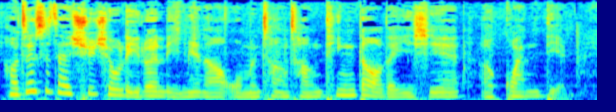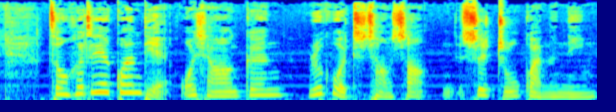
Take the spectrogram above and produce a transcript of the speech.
好，这是在需求理论里面呢，我们常常听到的一些呃观点。总和这些观点，我想要跟如果职场上是主管的您，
